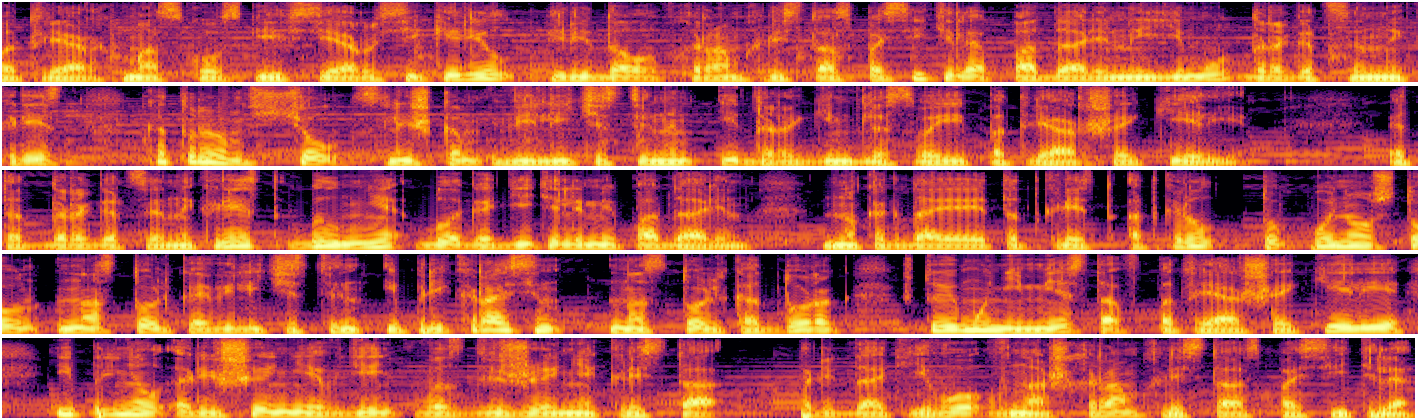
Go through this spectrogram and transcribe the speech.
Патриарх Московский и всея Руси Кирилл передал в храм Христа Спасителя подаренный ему драгоценный крест, который он счел слишком величественным и дорогим для своей патриаршей кельи. Этот драгоценный крест был мне благодетелями подарен, но когда я этот крест открыл, то понял, что он настолько величествен и прекрасен, настолько дорог, что ему не место в патриаршей келье и принял решение в день воздвижения креста предать его в наш храм Христа Спасителя.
